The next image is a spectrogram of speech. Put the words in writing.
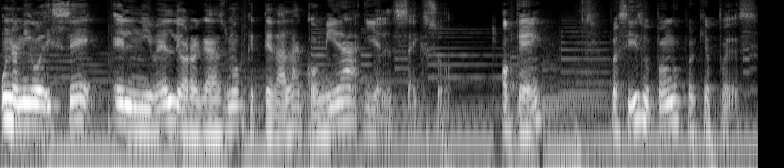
Un amigo dice el nivel de orgasmo que te da la comida y el sexo. Ok. Pues sí, supongo porque pues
